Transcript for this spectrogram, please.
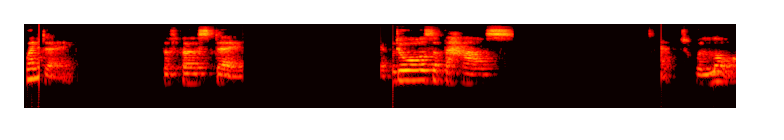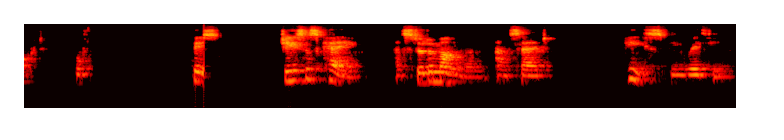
One day, the first day, the doors of the house were locked for. Jesus came and stood among them and said, Peace be with you.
